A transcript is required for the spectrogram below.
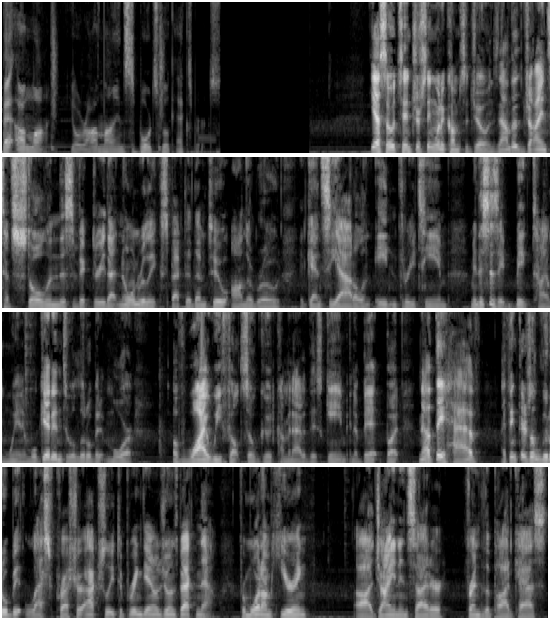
BetOnline, your online sportsbook experts. Yeah, so it's interesting when it comes to Jones. Now that the Giants have stolen this victory that no one really expected them to on the road against Seattle, an 8 and 3 team. I mean, this is a big time win, and we'll get into a little bit more of why we felt so good coming out of this game in a bit. But now that they have, I think there's a little bit less pressure actually to bring Daniel Jones back now. From what I'm hearing, uh, Giant Insider, friend of the podcast,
